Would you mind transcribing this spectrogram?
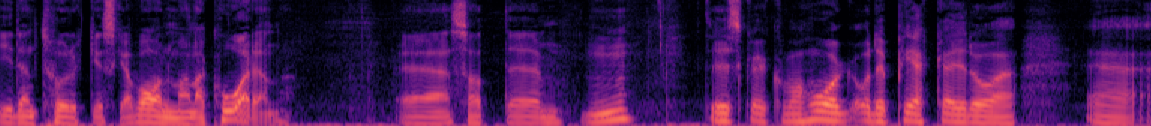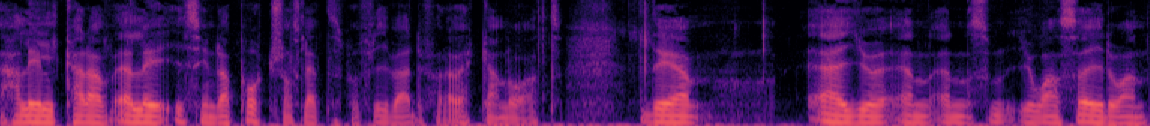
i den turkiska valmannakåren. Eh, så att, eh, mm. Det ska vi komma ihåg och det pekar ju då eh, Halil Karavelli i sin rapport som släpptes på Frivärde förra veckan då att det är ju en, en som Johan säger då en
